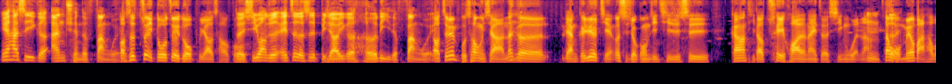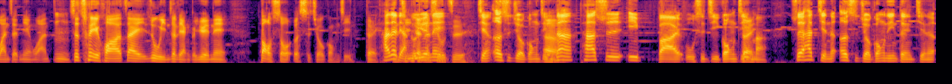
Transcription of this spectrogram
因为它是一个安全的范围，哦，是最多最多不要超过，对，希望就是哎、欸，这个是比较一个合理的范围、嗯。哦，这边补充一下，那个两个月减二十九公斤，其实是刚刚提到翠花的那一则新闻啦，嗯，但我没有把它完整念完，嗯，是翠花在入营这两个月内。暴瘦二十九公斤，对，他在两个月内减二十九公斤，嗯、那他是一百五十几公斤嘛，所以他减了二十九公斤，等于减了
